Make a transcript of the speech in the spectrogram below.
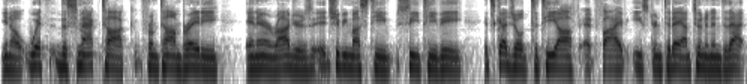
You know, with the smack talk from Tom Brady and Aaron Rodgers, it should be must see TV. It's scheduled to tee off at 5 Eastern today. I'm tuning into that.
